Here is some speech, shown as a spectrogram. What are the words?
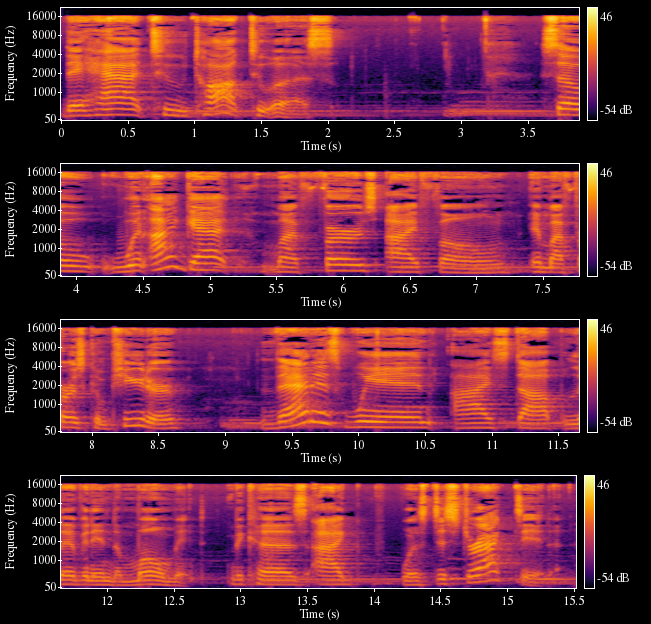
They had to talk to us. So when I got my first iPhone and my first computer, that is when I stopped living in the moment because I was distracted.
